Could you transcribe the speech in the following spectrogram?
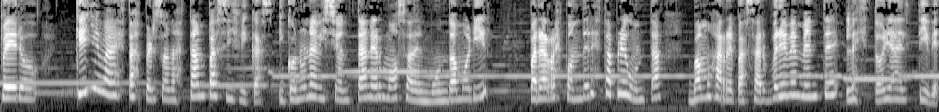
Pero, ¿qué lleva a estas personas tan pacíficas y con una visión tan hermosa del mundo a morir? Para responder esta pregunta, vamos a repasar brevemente la historia del Tíbet.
